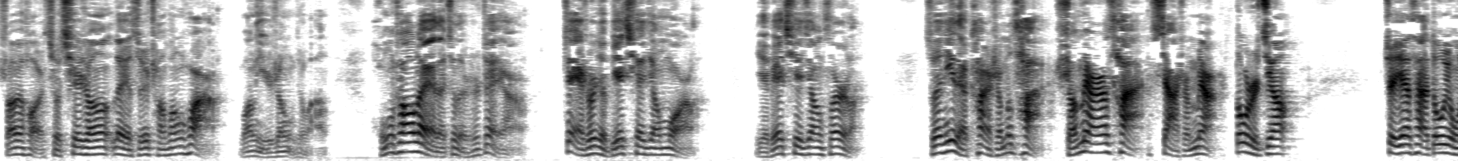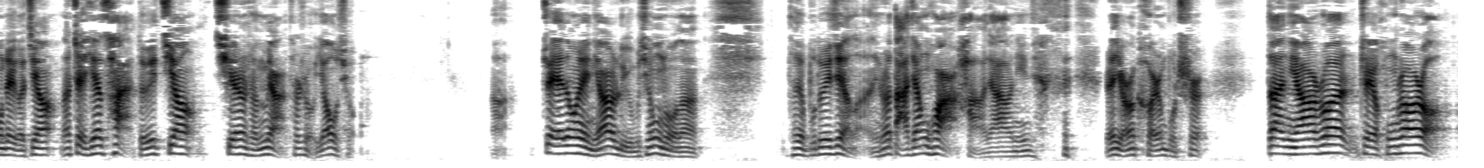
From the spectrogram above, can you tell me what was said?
稍微厚点，就切成类似于长方块儿，往里扔就完了。红烧类的就得是这样，这时候就别切姜末了，也别切姜丝儿了。所以你得看什么菜，什么样的菜下什么样，都是姜。这些菜都用这个姜，那这些菜对于姜切成什么样，它是有要求的。啊，这些东西你要是捋不清楚呢？他就不对劲了。你说大姜块，好家伙，你 人有人客人不吃，但你要是说这红烧肉，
